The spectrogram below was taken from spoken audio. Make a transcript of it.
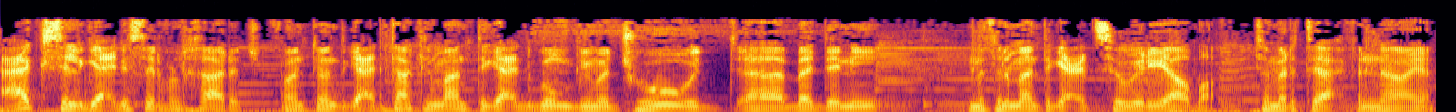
عكس اللي قاعد يصير في الخارج. فأنت انت قاعد تاكل ما أنت قاعد تقوم بمجهود آه، بدني مثل ما أنت قاعد تسوي رياضة. أنت مرتاح في النهاية.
